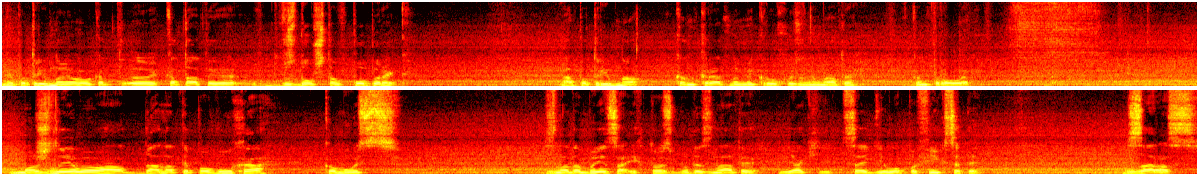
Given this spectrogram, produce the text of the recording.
Не потрібно його е, катати вздовж та впоперек, а потрібно конкретну мікруху знімати контролер. Можливо, дана типовуха комусь знадобиться і хтось буде знати, як це діло пофіксити. Зараз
